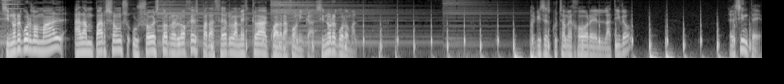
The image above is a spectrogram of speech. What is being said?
Si no recuerdo mal, Alan Parsons usó estos relojes para hacer la mezcla cuadrafónica. Si no recuerdo mal. Aquí se escucha mejor el latido. El sinte.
